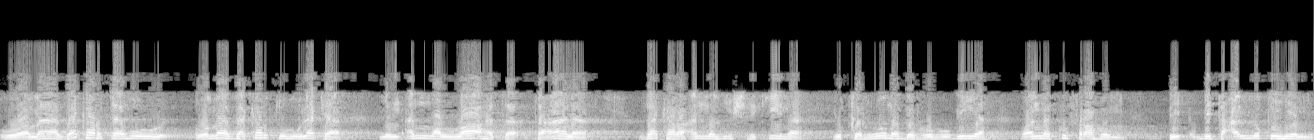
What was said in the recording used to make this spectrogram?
وما ذكرته وما ذكرته لك من أن الله تعالى ذكر أن المشركين يقرون بالربوبية وأن كفرهم بتعلقهم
